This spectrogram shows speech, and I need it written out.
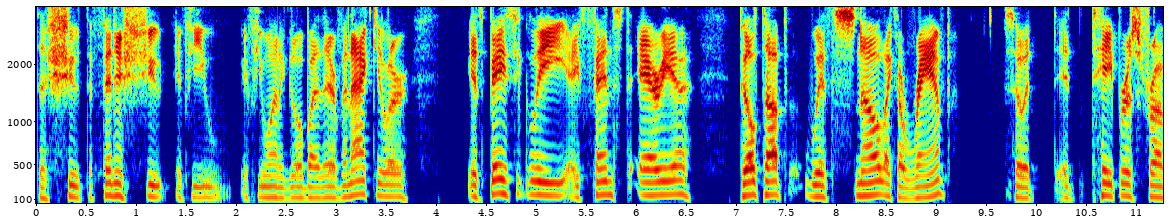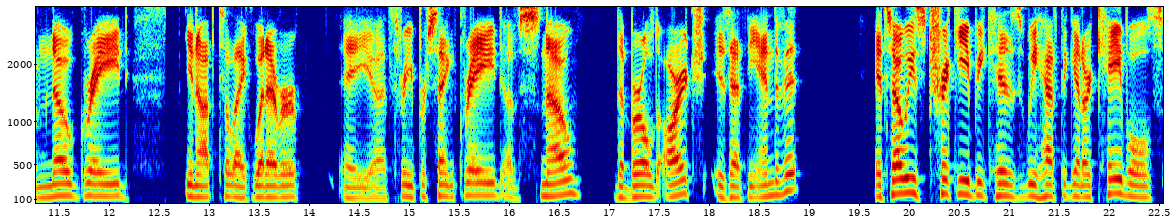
the chute, the finished chute, if you if you want to go by their vernacular, it's basically a fenced area built up with snow like a ramp. So it it tapers from no grade, you know, up to like whatever a uh, three percent grade of snow. The burled arch is at the end of it. It's always tricky because we have to get our cables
